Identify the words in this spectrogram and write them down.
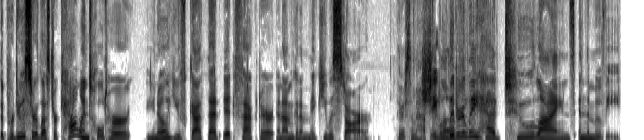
The producer, Lester Cowan, told her, You know, you've got that it factor, and I'm going to make you a star. There's some happy she love. literally had two lines in the movie,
